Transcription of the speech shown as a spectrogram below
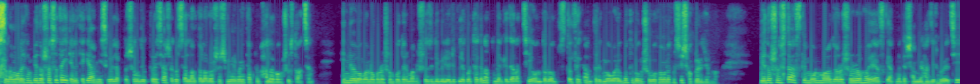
আসসালামু আলাইকুম প্রিয় দর্শক শ্রোতা, ইটালি থেকে আমি সিভিল আপনার সংযুক্ত হয়েছি। আশা করছি আল্লাহ তাআলার অশেষ মেহরবানিতে আপনি ভালো এবং সুস্থ আছেন। হিন্দু এবং অন্য কোনো সম্পদের মানুষ যদি ভিডিওটি প্লে করে থাকেন, আপনাদেরকে জানাচ্ছি অন্তরস্থল থেকে আন্তরিক মোবারকবাদ এবং শুভকামনা করছি সকলের জন্য। প্রিয় দর্শক শ্রোতা, আজকে মন মারা জড়সড় হয়ে আজকে আপনাদের সামনে হাজির হয়েছি।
